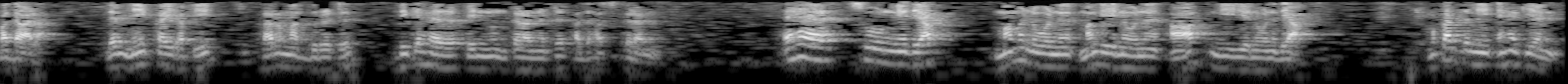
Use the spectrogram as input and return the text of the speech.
බදාලා දැන් මේකයි අපි ධර්මද්දුරට දිගහැර පෙන්වුම් කරන්නට අදහස් කරන්නේ ඇහැ ශූන්‍ය දෙයක් මම නොවන මගේ නොවන ආත්මීය නොවන දෙයක්. මොකද්ද මේ ඇහැ කියන්නේ?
